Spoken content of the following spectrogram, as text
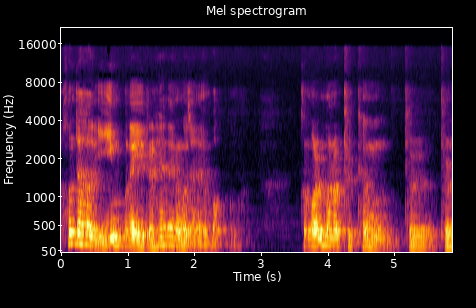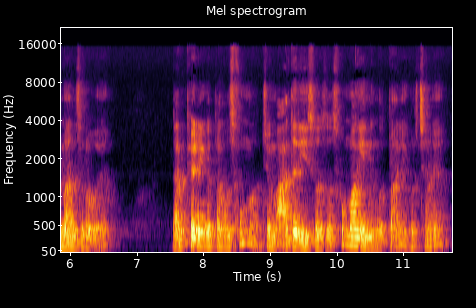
혼자서 2인분의 일을 해야 되는 거잖아요. 먹고 그럼 얼마나 불평 불 불만스러워요. 남편이 그렇다고 소망 지금 아들이 있어서 소망이 있는 것도 아니고 그렇잖아요.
